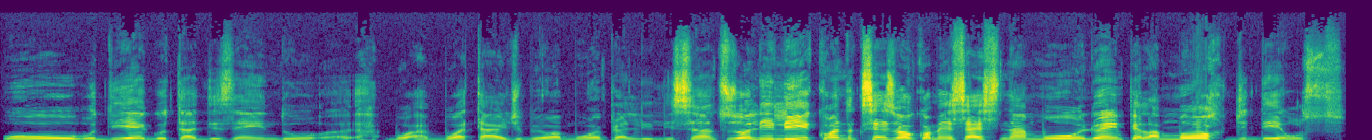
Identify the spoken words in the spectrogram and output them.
O, o Diego está dizendo ah, boa, boa tarde, meu amor, para Lili Santos. Ô, Lili, quando que vocês vão começar esse namoro, hein? Pelo amor de Deus.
